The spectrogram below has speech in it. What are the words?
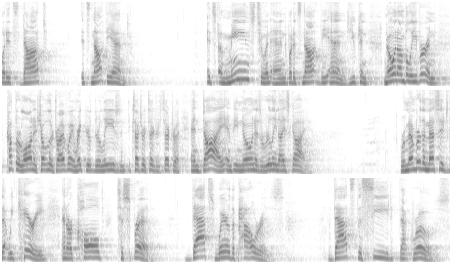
but it's not, it's not the end. It's a means to an end, but it's not the end. You can know an unbeliever and cut their lawn and shovel their driveway and rake their leaves, and et cetera, et cetera, et cetera, and die and be known as a really nice guy. Remember the message that we carry and are called to spread. That's where the power is. That's the seed that grows.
